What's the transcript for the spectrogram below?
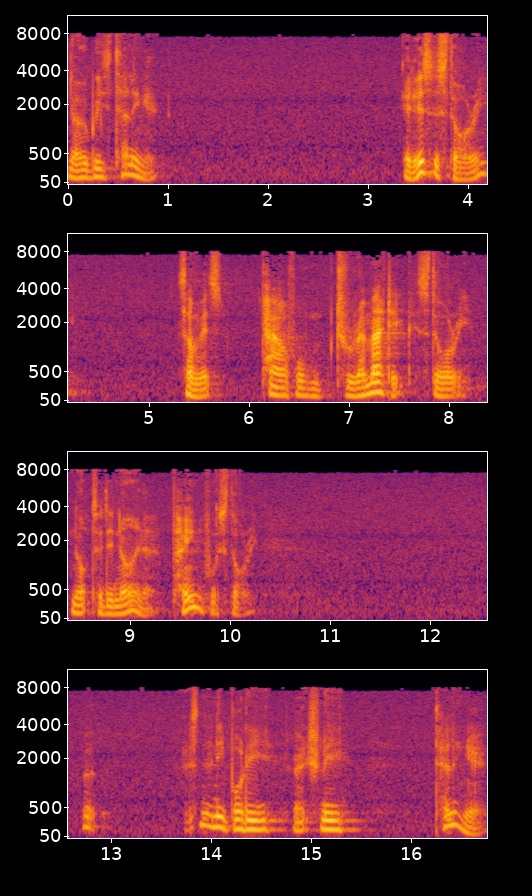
Nobody's telling it. It is a story. Some of it's powerful, dramatic story, not to deny that. Painful story. But isn't anybody actually telling it?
